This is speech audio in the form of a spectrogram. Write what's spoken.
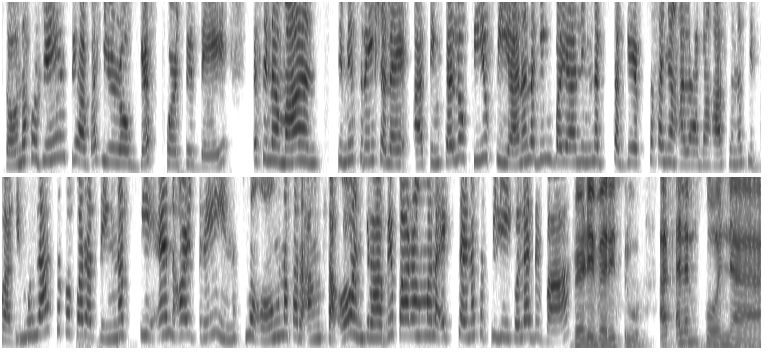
So, nako James, we have a hero guest for today. Kasi naman, si Miss Rachel ay ating fellow PUP na naging bayaning nagsagip sa kanyang alagang aso na si Buddy mula sa paparating na PNR train noong nakaraang taon. Grabe, parang mala eksena sa pelikula, di ba? Very, very true. At alam ko na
